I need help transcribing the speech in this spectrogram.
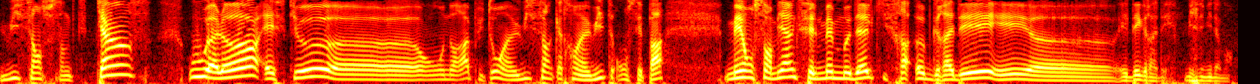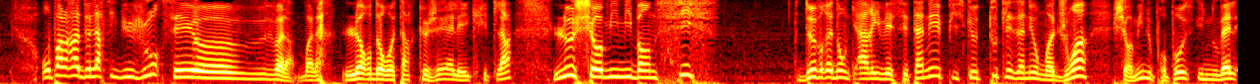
875 ou alors est-ce que euh, on aura plutôt un 888 On ne sait pas, mais on sent bien que c'est le même modèle qui sera upgradé et, euh, et dégradé, bien évidemment. On parlera de l'article du jour, c'est euh, voilà, voilà, l'heure de retard que j'ai, elle est écrite là. Le Xiaomi Mi Band 6 devrait donc arriver cette année puisque toutes les années au mois de juin, Xiaomi nous propose une nouvelle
